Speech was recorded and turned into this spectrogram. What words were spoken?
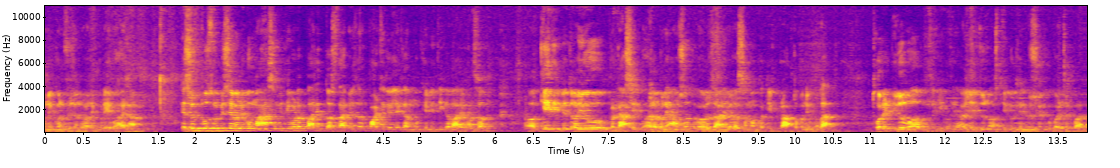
कुनै कन्फ्युजन रहने कुरै भएन। त्यसो दोस्रो विषय भनेको महासमितिबाट पारित दस्तावेज र पार्टीले लिएका मुख्य नीतिका बारेमा छ। केही दिनभित्र यो प्रकाशित भएर पनि आउँछ। तपाईँहरू जाने बेलासम्म कति प्राप्त पनि होला। थोरै ढिलो भयो भनेदेखि भने अहिले जुन अस्तिको केन्द्र बैठकबाट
